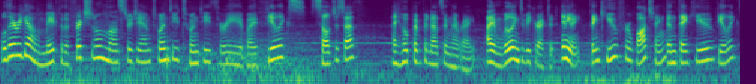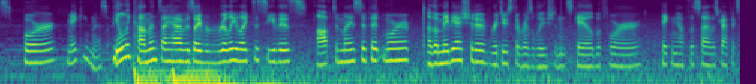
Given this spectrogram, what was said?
Well, there we go. Made for the Frictional Monster Jam 2023 by Felix Seljaseth. I hope I'm pronouncing that right. I am willing to be corrected. Anyway, thank you for watching, and thank you, Felix, for making this. The only comment I have is I really like to see this optimized a bit more, although maybe I should have reduced the resolution scale before taking off the stylized graphics.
